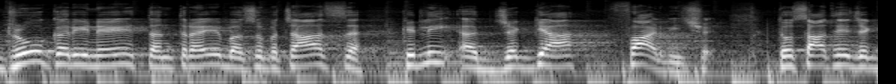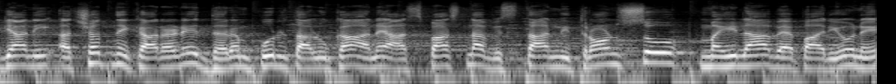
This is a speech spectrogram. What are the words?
ડ્રો કરીને તંત્રએ બસો કેટલી જગ્યા ફાળવી છે. તો સાથે જગ્યાની અછતને કારણે ધરમપુર તાલુકા અને આસપાસના વિસ્તારની ત્રણસો મહિલા વેપારીઓને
